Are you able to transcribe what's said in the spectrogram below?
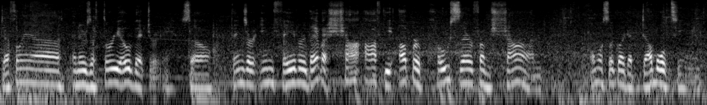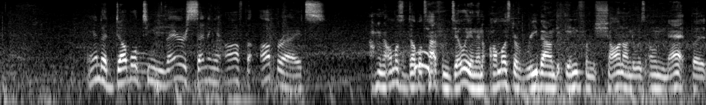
definitely, uh, and it was a 3-0 victory. So things are in favor. They have a shot off the upper post there from Sean. Almost looked like a double team. And a double team there, sending it off the uprights. I mean, almost a double tap from Dilly, and then almost a rebound in from Sean onto his own net. But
